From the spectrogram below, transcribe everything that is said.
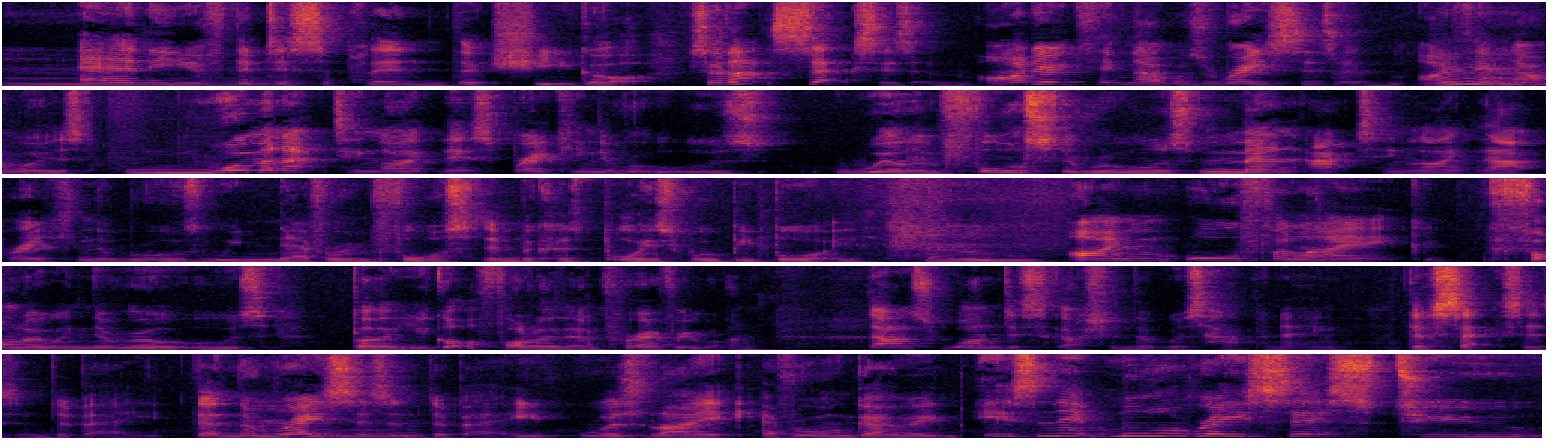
any of the discipline that she got. So that's sexism. I don't think that was racism. I think that hmm. was women acting like this, breaking the rules, will enforce the rules. Men acting like that, breaking the rules, we never enforce them because boys will be boys. Hmm. I'm all for like following the rules, but you got to follow them for everyone. That's one discussion that was happening, the sexism debate. Then the hmm. racism debate was like everyone going, isn't it more racist to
